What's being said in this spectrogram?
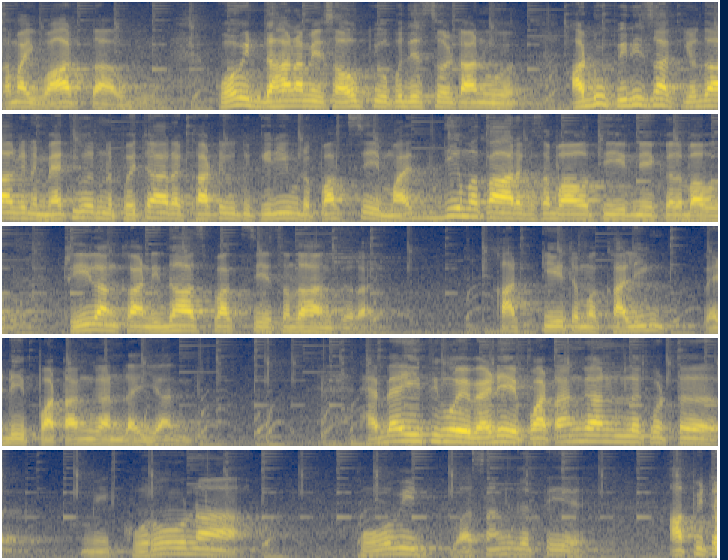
තමයි වාර්තාවගේ. කෝවිඩ් 19 සෞඛ්‍ය උපදෙස් වලට අනුව අඩු පිරිසක් යොදාගෙන මැතිවරණ ප්‍රචාර කටයුතු කිරීමට පක්ෂයේ මධ්‍යම කාරක සභාව තීරණය කළ බව ශ්‍රී ලංකා නිදහස් පක්ෂය සඳහන් කරයි. කට්ටියටම කලින් වැඩේ පටන් ගන්නයි යන්නේ. හැබැයි ඉතින් ওই වැඩේ පටන් ගන්නකොට මේ කොරෝනා කෝවිඩ් වසංගතය අපිට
